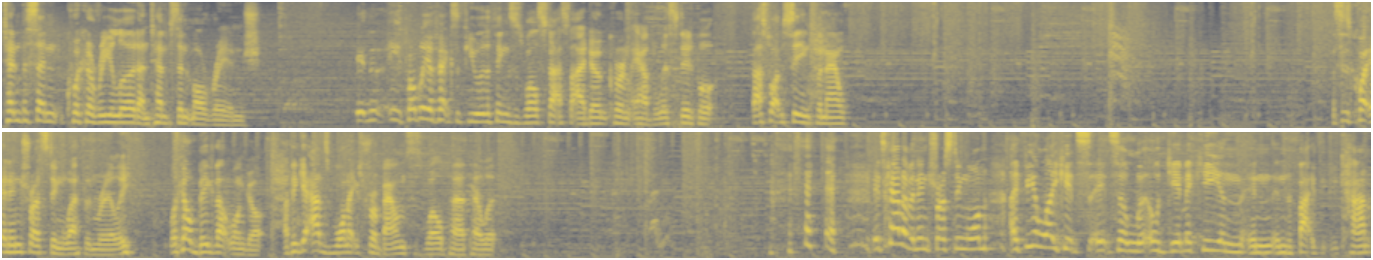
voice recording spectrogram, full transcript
10% quicker reload, and 10% more range. It, it probably affects a few other things as well, stats that I don't currently have listed, but that's what I'm seeing for now. This is quite an interesting weapon, really. Look how big that one got. I think it adds one extra bounce as well per pellet. it's kind of an interesting one. I feel like it's it's a little gimmicky in, in, in the fact that you can't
